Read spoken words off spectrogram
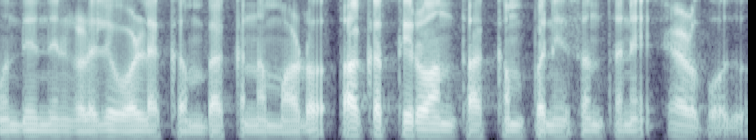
ಮುಂದಿನ ದಿನಗಳಲ್ಲಿ ಒಳ್ಳೆ ಕಂಬ್ಯಾಕ್ ಅನ್ನು ಮಾಡೋ ತಾಕತ್ತಿರುವಂತಹ ಕಂಪನೀಸ್ ಅಂತಾನೆ ಹೇಳ್ಬೋದು.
